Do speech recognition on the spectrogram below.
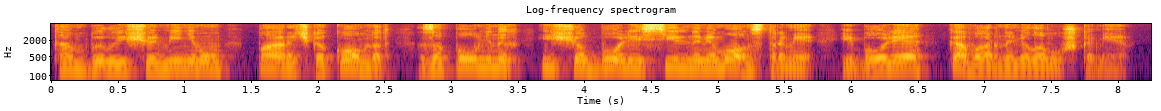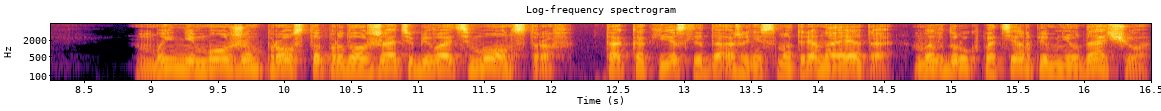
Там было еще минимум парочка комнат, заполненных еще более сильными монстрами и более коварными ловушками. «Мы не можем просто продолжать убивать монстров», так как если даже несмотря на это мы вдруг потерпим неудачу,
